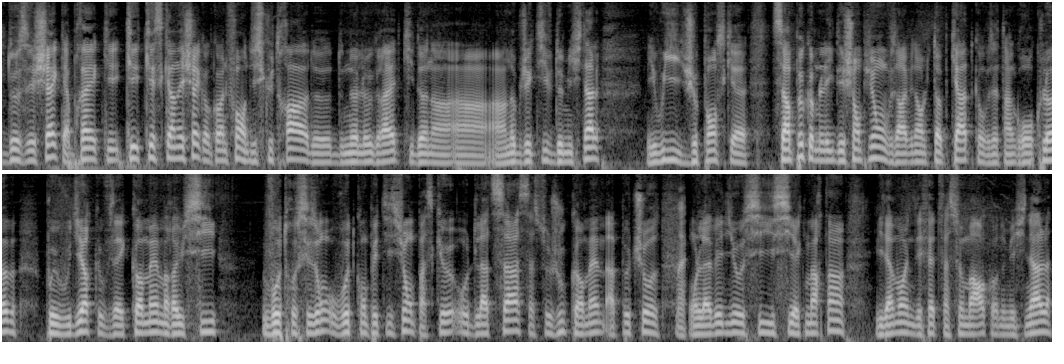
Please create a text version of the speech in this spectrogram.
deux échecs. Après, qu'est-ce qu'un échec? Encore une fois, on discutera de, de Noël Le qui donne un, un objectif demi-finale. Et oui, je pense que c'est un peu comme la Ligue des Champions. Vous arrivez dans le top 4 quand vous êtes un gros club. Vous pouvez vous dire que vous avez quand même réussi votre saison ou votre compétition parce que au-delà de ça, ça se joue quand même à peu de choses. On l'avait dit aussi ici avec Martin. Évidemment, une défaite face au Maroc en demi-finale,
